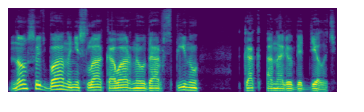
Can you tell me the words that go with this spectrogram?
Но судьба нанесла коварный удар в спину, как она любит делать.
